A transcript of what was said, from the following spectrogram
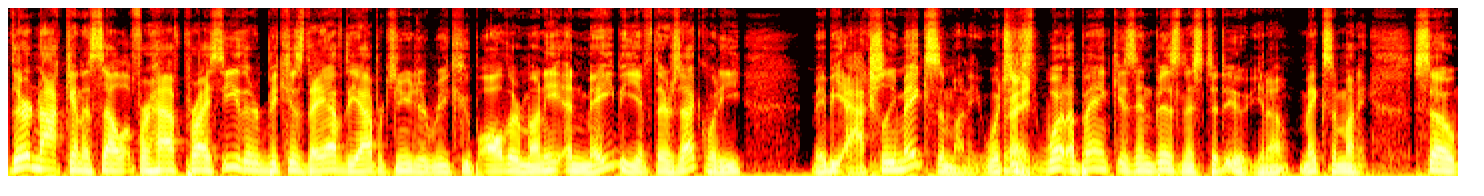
they're not going to sell it for half price either because they have the opportunity to recoup all their money and maybe if there's equity maybe actually make some money which is what a bank is in business to do you know make some money so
